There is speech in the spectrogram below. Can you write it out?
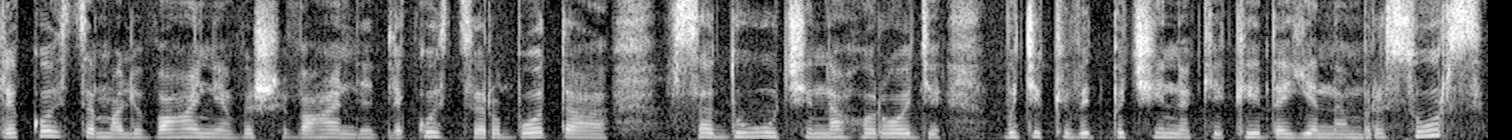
для когось це малювання, вишивання, для когось це робота в саду чи на городі. Будь-який відпочинок, який дає нам ресурс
